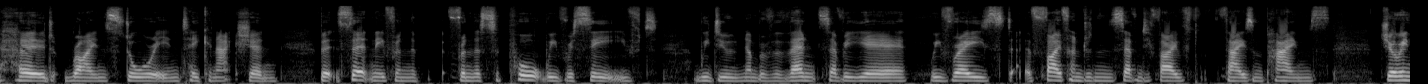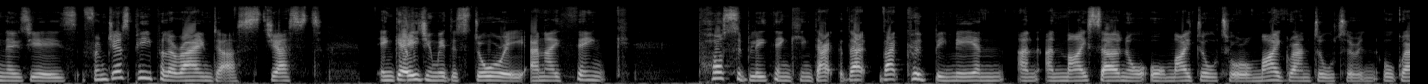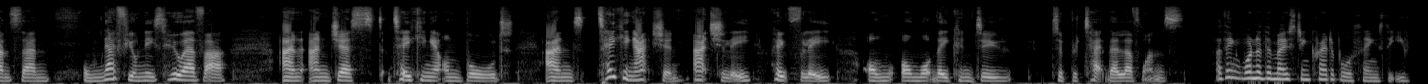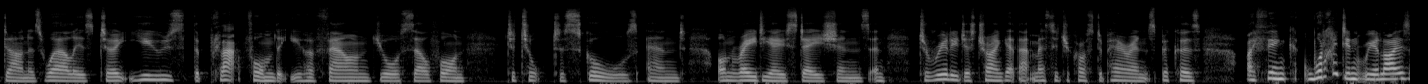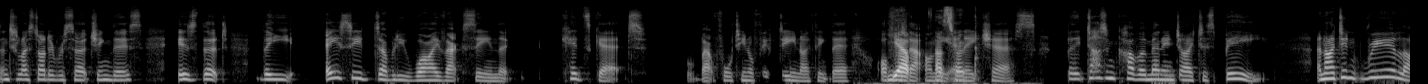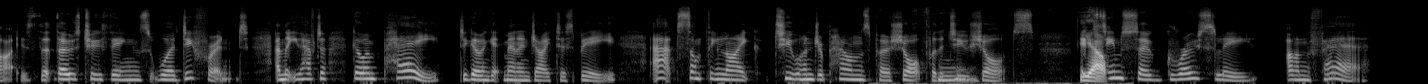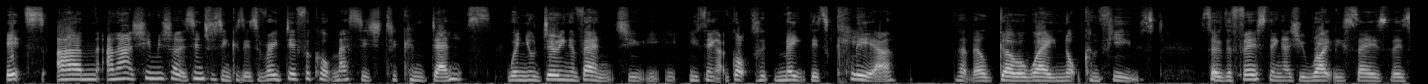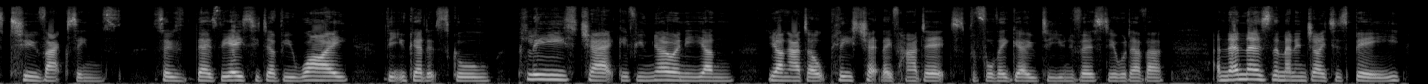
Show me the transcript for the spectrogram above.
heard Ryan's story and taken action. But certainly from the from the support we've received, we do a number of events every year. We've raised 575 thousand pounds during those years from just people around us, just engaging with the story. And I think possibly thinking that that that could be me and and, and my son or, or my daughter or my granddaughter and or grandson or nephew or niece whoever and and just taking it on board and taking action actually hopefully on on what they can do to protect their loved ones. I think one of the most incredible things that you've done as well is to use the platform that you have found yourself on to talk to schools and on radio stations and to really just try and get that message across to parents because I think what I didn't realize until I started researching this is that the ACWY vaccine that kids get about 14 or 15 I think they're offered yep, that on the right. NHS but it doesn't cover meningitis B and I didn't realize that those two things were different and that you have to go and pay to go and get meningitis B at something like £200 per shot for the mm. two shots. It yep. seems so grossly unfair. It's um and actually Michelle it's interesting because it's a very difficult message to condense when you're doing events you, you you think I've got to make this clear that they'll go away not confused so the first thing, as you rightly say, is there's two vaccines. So there's the ACWY that you get at school. Please check if you know any young young adult. Please check they've had it before they go to university or whatever. And then there's the meningitis B,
